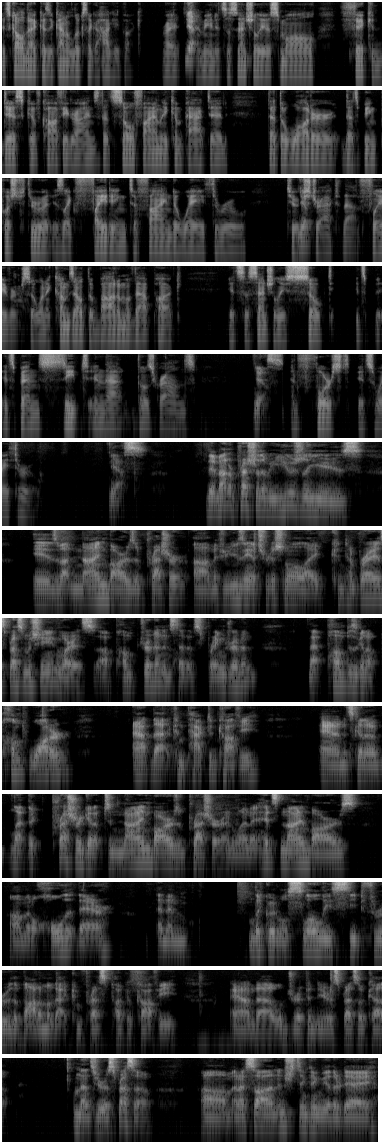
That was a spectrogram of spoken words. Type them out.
It's called that because it kind of looks like a hockey puck, right? Yeah. I mean, it's essentially a small, thick disc of coffee grinds that's so finely compacted that the water that's being pushed through it is like fighting to find a way through to yep. extract that flavor. So when it comes out the bottom of that puck, it's essentially soaked. It's it's been seeped in that those grounds. Yes. And forced its way through. Yes. The amount of pressure that we usually use is about nine bars of pressure. Um, if you're using a traditional like contemporary espresso machine where it's uh, pump driven instead of spring driven, that pump is going to pump water at that compacted coffee and it's going to let the pressure get up to nine bars of pressure. And when it hits nine bars, um, it'll hold it there, and then liquid will slowly seep through the bottom of that compressed puck of coffee, and uh, will drip into your espresso cup, and that's your espresso. Um, and I saw an interesting thing the other day.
